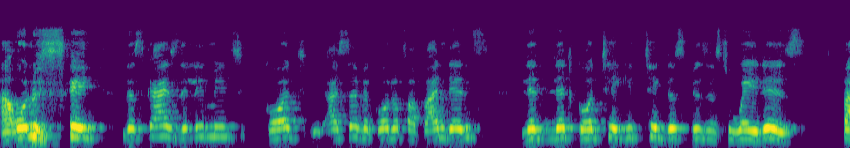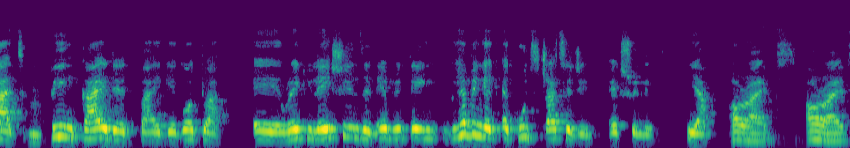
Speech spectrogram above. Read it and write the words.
i always say the sky is the limit. God i serve a god of abundance let, let god take it take this business to where it is. But mm. being guided by ke kodwa uh, regulations and everything having a, a good strategy actually. Yeah. All right. All right.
